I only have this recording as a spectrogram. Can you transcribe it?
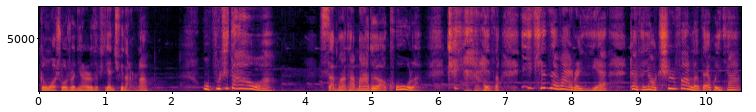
跟我说说你儿子之前去哪儿了。”我不知道啊。三胖他妈都要哭了，这孩子一天在外边野，干他要吃饭了才回家，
